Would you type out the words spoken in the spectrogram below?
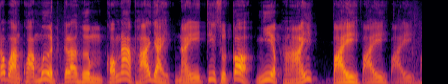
ระหว่างความมืดกระหึ่มของหน้าผาใหญ่ ในที่สุดก็เงียบหาย ไปไปไปไป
